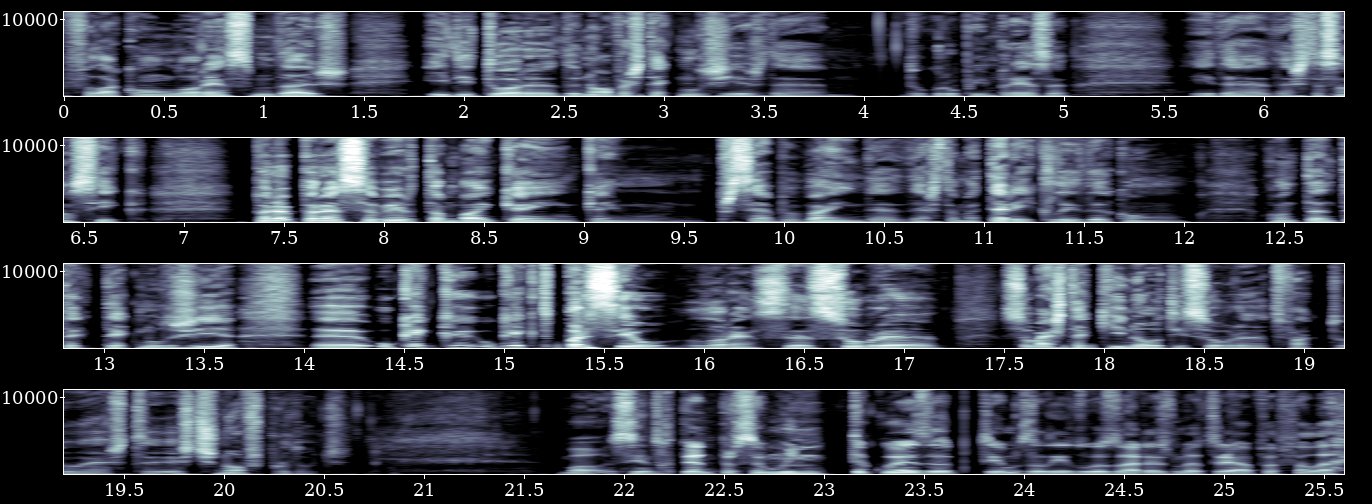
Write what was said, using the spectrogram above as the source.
falar com Lourenço Medeiros, editor de novas tecnologias da, do grupo Empresa e da, da estação SIC, para, para saber também quem, quem percebe bem de, desta matéria e que lida com, com tanta tecnologia. Uh, o, que é que, o que é que te pareceu, Lourenço, sobre, sobre esta keynote e sobre, de facto, este, estes novos produtos? Bom, assim de repente pareceu muita coisa, porque temos ali duas horas de material para falar.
